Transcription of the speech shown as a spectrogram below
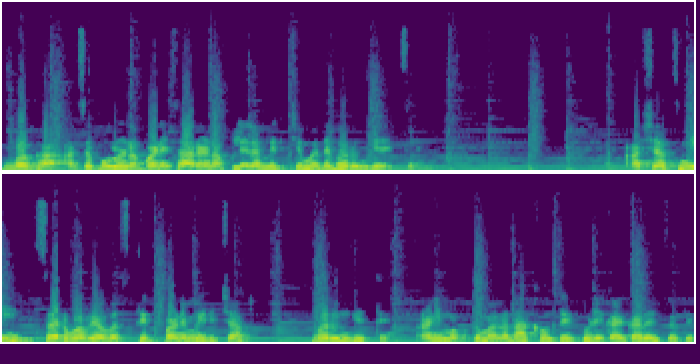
बघा असं पूर्णपणे सारण आपल्याला मिरचीमध्ये भरून घ्यायचं अशाच मी सर्व व्यवस्थितपणे मिरच्या भरून घेते. आणि मग तुम्हाला दाखवते पुढे काय करायचं ते.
